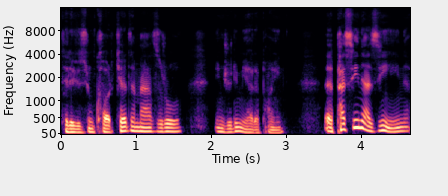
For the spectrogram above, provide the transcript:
تلویزیون کارکرد مغز رو اینجوری میاره پایین. پس این از این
